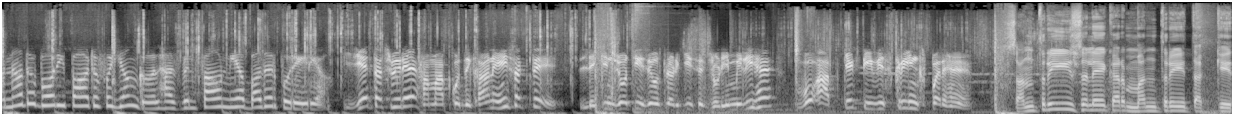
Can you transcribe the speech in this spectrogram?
Another body part of a young girl has been found near Badarpur area. ये तस्वीरें हम आपको दिखा नहीं सकते लेकिन जो चीज़ें उस लड़की से जुड़ी मिली है वो आपके टीवी स्क्रीन पर हैं। संतरी से लेकर मंत्री तक की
